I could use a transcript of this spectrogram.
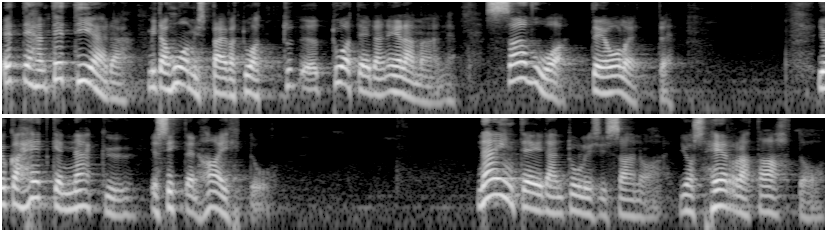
Ettehän te tiedä, mitä huomispäivä tuo, tuo teidän elämäänne. Savua te olette, joka hetken näkyy ja sitten haihtuu. Näin teidän tulisi sanoa, jos Herra tahtoo,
